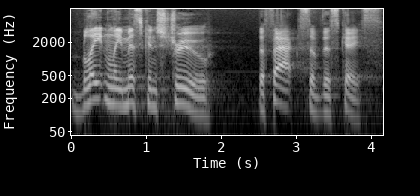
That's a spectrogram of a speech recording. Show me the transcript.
blatantly misconstrue the facts of this case.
